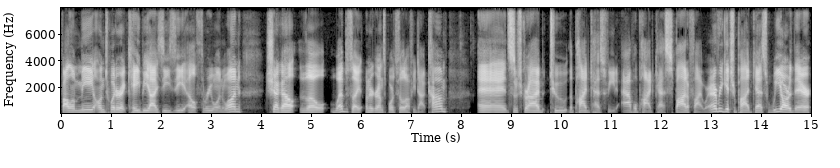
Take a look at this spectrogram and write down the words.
Follow me on Twitter at KBIZZL311. Check out the website, undergroundsportsphiladelphia.com and subscribe to the podcast feed Apple Podcasts, Spotify, wherever you get your podcasts. We are there.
